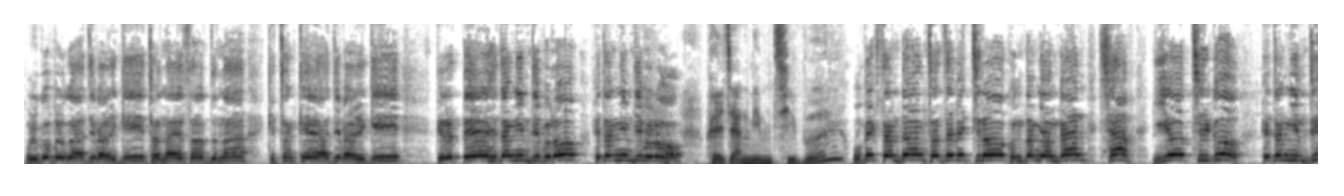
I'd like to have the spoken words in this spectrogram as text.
울고불고 하지 말기. 전화해서 누나 귀찮게 하지 말기. 그럴 땐 회장님 집으로 회장님 집으로. 회장님 집은 503동 1407호 공동연간 샵 2579 회장님 집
